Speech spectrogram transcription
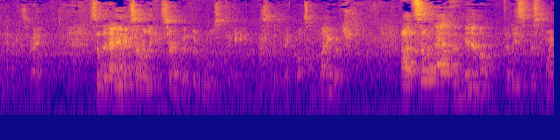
dynamics, right? So the dynamics are really concerned with the rules of the game. This is Bakewell's own language. Uh, so at a minimum, at least at this point,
